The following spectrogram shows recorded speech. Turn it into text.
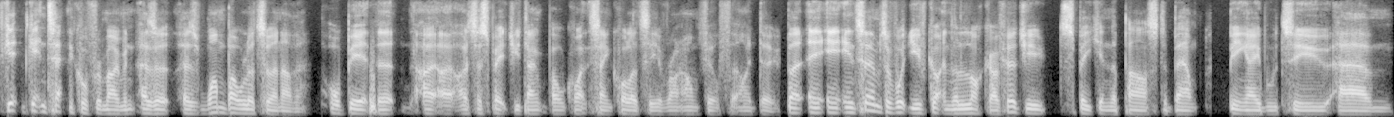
Get, getting technical for a moment, as a as one bowler to another, albeit that I, I, suspect you don't bowl quite the same quality of right arm filth that I do. But in, in, terms of what you've got in the locker, I've heard you speak in the past about being able to um,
